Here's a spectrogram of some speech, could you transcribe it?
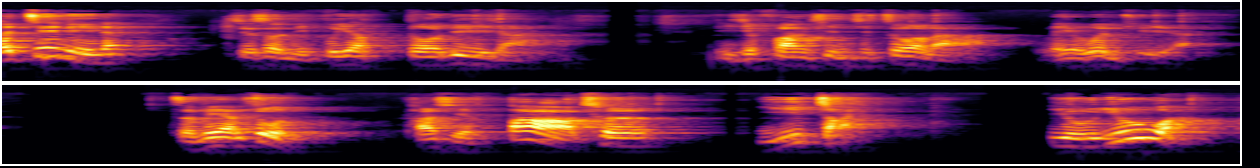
而这里呢，就说你不要多虑了，你就放心去做了，没有问题的。怎么样做？他写大车已载，有忧往，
